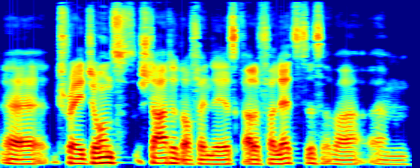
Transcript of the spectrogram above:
äh, Trey Jones startet, auch wenn der jetzt gerade verletzt ist, aber ähm,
